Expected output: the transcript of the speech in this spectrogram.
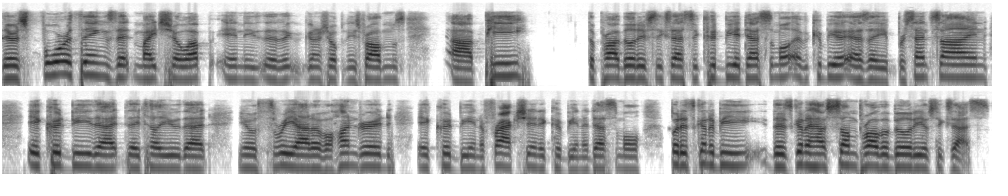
there's four things that might show up in these that are going to show up in these problems. Uh, P, the probability of success. It could be a decimal. It could be as a percent sign. It could be that they tell you that you know three out of a hundred. It could be in a fraction. It could be in a decimal. But it's going to be there's going to have some probability of success.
